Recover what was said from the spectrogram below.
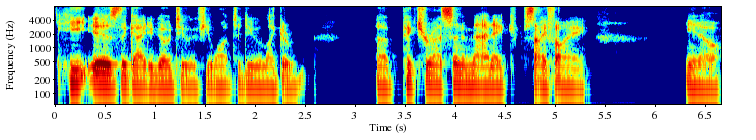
he is the guy to go to if you want to do like a, a picturesque cinematic sci-fi you know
